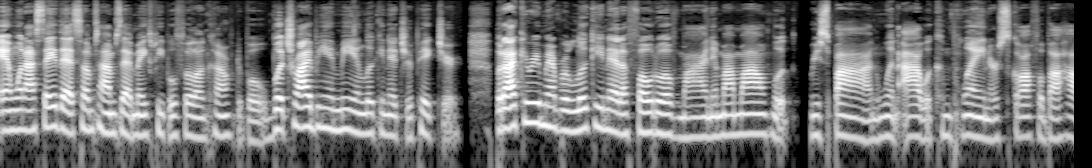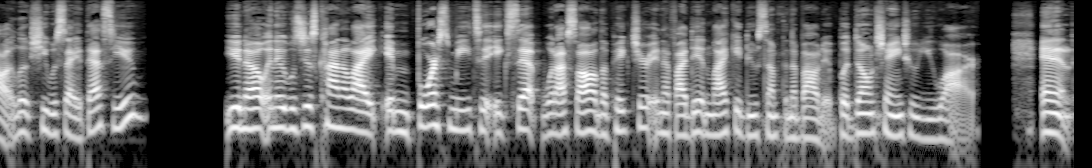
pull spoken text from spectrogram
And when I say that, sometimes that makes people feel uncomfortable. But try being me and looking at your picture. But I can remember looking at a photo of mine, and my mom would respond when I would complain or scoff about how it looked. She would say, That's you you know and it was just kind of like it forced me to accept what i saw in the picture and if i didn't like it do something about it but don't change who you are. And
